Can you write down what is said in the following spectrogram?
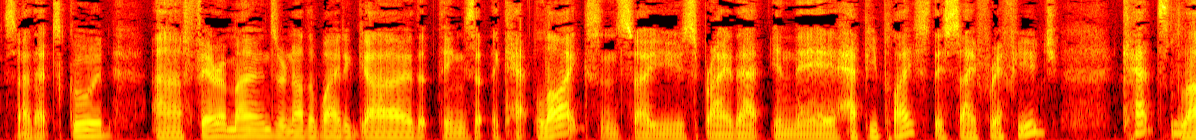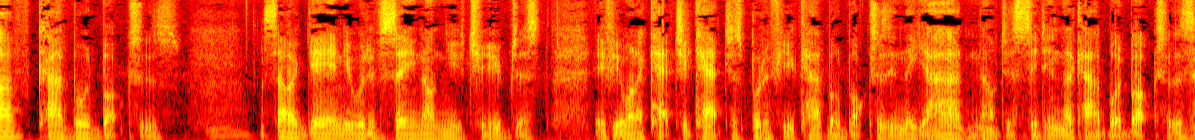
So that's good. Uh, pheromones are another way to go, that things that the cat likes, and so you spray that in their happy place, their safe refuge. Cats love cardboard boxes. So again, you would have seen on YouTube, just if you want to catch a cat, just put a few cardboard boxes in the yard and they'll just sit in the cardboard boxes.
